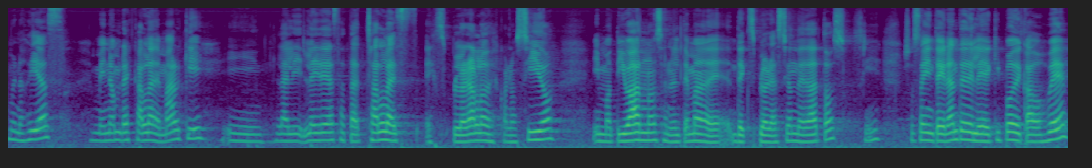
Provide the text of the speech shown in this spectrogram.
Buenos días, mi nombre es Carla de Marqui y la, idea de esta charla es explorar lo desconocido y motivarnos en el tema de, exploración de datos. Yo soy integrante del equipo de K2B.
